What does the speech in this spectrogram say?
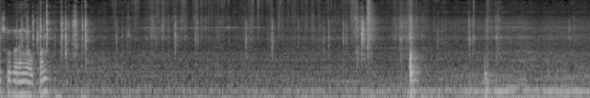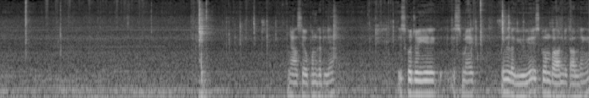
इसको करेंगे ओपन। से ओपन कर लिया। इसको जो ये, इसमें एक पिन लगी हुई है, इसको हम बाहर निकाल लेंगे।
